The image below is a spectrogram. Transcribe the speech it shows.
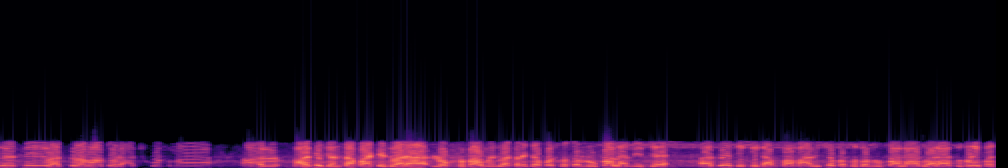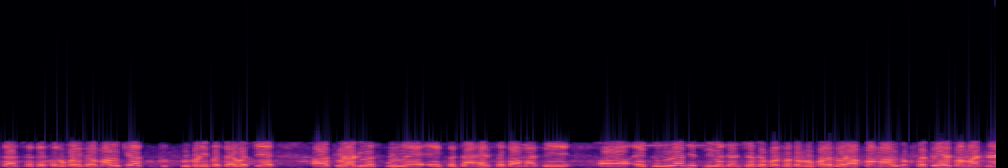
દરેકની વાત કરવામાં તો રાજકોટમાં ભારતીય જનતા પાર્ટી દ્વારા લોકસભા ઉમેદવાર તરીકે પરસોત્તમ રૂપાલાની છે તે ટિકિટ આપવામાં આવી છે. પરસોત્તમ રૂપાલા દ્વારા ચૂંટણી પ્રચાર છે તે શરૂ કરી દેવામાં આવ્યો છે. ચૂંટણી પ્રચાર વચ્ચે થોડા દિવસ પૂર્વે એક જાહેર સભામાંથી એક વિવાદિત નિવેદન છે તે પરસોત્તમ રૂપાલા દ્વારા આપવામાં આવ્યું હતું. ક્ષત્રિય સમાજને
